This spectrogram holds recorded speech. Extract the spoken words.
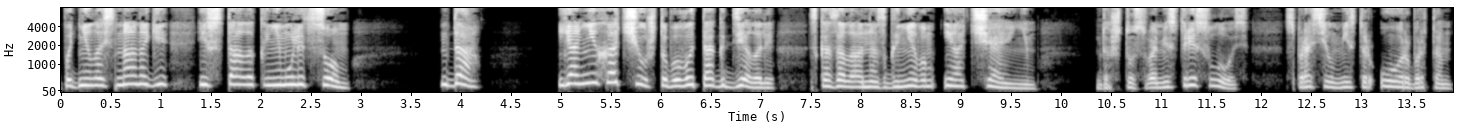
поднялась на ноги и встала к нему лицом. «Да, я не хочу, чтобы вы так делали», — сказала она с гневом и отчаянием. «Да что с вами стряслось?» — спросил мистер Уорбертон.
